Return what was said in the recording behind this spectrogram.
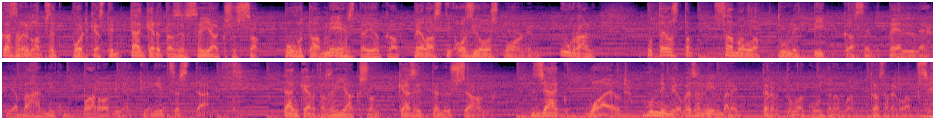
Kasarilapset podcastin tämänkertaisessa jaksossa puhutaan miehestä, joka pelasti Ozzy Osbournen uran, mutta josta samalla tuli pikkasen pelle ja vähän niin kuin parodiakin itsestään. Tämänkertaisen jakson käsittelyssä on Jack Wild. Mun nimi on Vesa Winberg. Tervetuloa kuuntelemaan Kasarilapsia.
